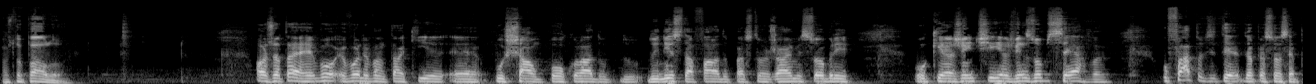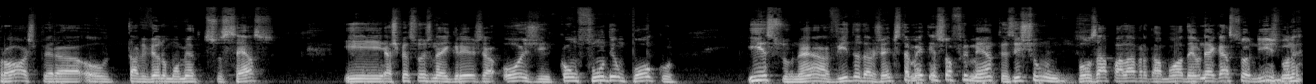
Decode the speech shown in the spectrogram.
Pastor Paulo. Ó, JR, eu vou, eu vou levantar aqui, é, puxar um pouco lá do, do, do início da fala do pastor Jaime sobre o que a gente às vezes observa o fato de ter da pessoa ser próspera ou estar tá vivendo um momento de sucesso e as pessoas na igreja hoje confundem um pouco isso, né? A vida da gente também tem sofrimento. Existe um, vou usar a palavra da moda, o negacionismo, né?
